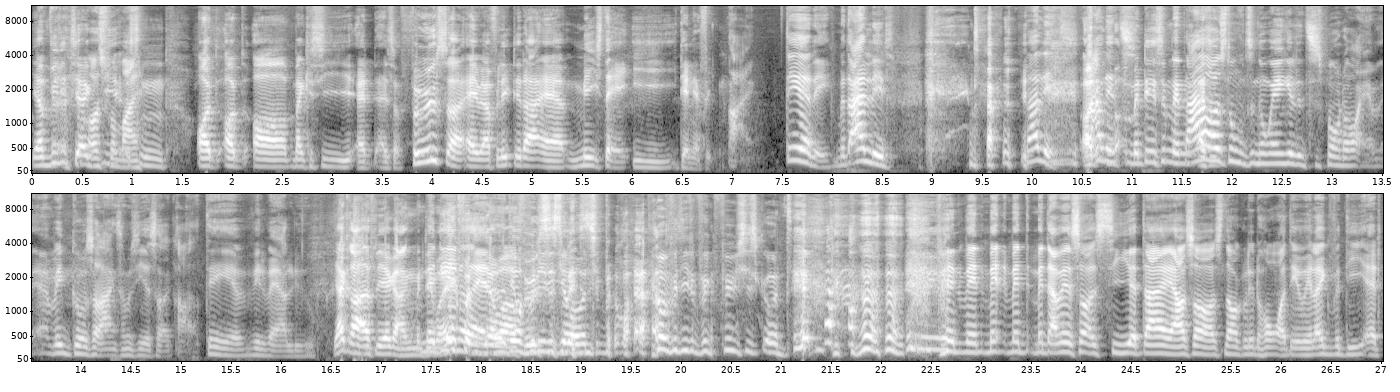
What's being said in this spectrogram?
Jeg er villig til at Også for give mig. sådan... Og, og, og man kan sige, at altså, følelser er i hvert fald ikke det, der er mest af i den her film. Nej, det er det ikke, men der er lidt. der lidt. Der er lidt. Der er lidt. men det er simpelthen... Der er altså, også nogle, nogle enkelte tidspunkter, hvor jeg, jeg vil ikke gå så langt, som at sige, at jeg sad og græd. Det øh, ville være at lyve. Jeg græd flere gange, men, Men det var det er ikke, fordi andet. jeg var, Det var, fordi det gjorde følelsesmæssigt berørt. Det var fordi, du fik fysisk ondt. men, men, men, men, men der vil jeg så også sige, at der er jeg så også nok lidt hård, og det er jo heller ikke fordi, at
